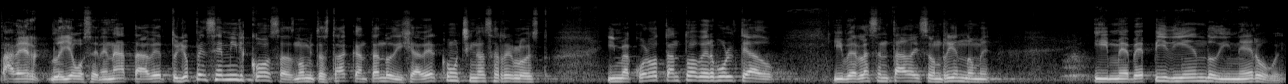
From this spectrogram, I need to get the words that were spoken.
a ver, le llevo serenata, a ver, yo pensé mil cosas, ¿no? Mientras estaba cantando dije, a ver, ¿cómo chingados arreglo esto? Y me acuerdo tanto haber volteado y verla sentada y sonriéndome y me ve pidiendo dinero, güey.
